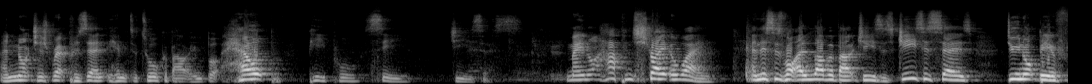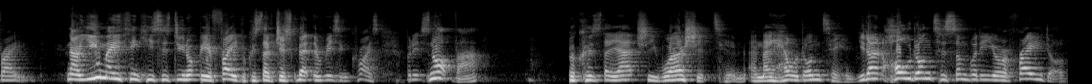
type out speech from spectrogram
And not just represent him to talk about him, but help people see Jesus. May not happen straight away. And this is what I love about Jesus. Jesus says, Do not be afraid. Now, you may think he says, Do not be afraid because they've just met the risen Christ, but it's not that because they actually worshipped him and they held on to him. You don't hold on to somebody you're afraid of.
